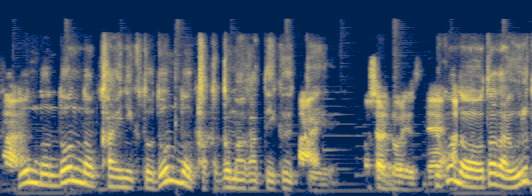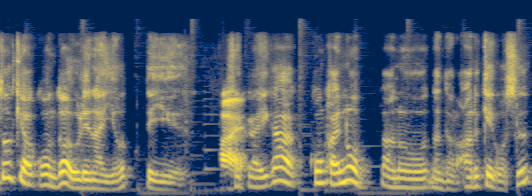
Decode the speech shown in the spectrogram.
はい、どんどんどんどん買いに行くとどんどん価格も上がっていくっていう。はい、おっしゃる通りですね。今度ただ売るときは今度は売れないよっていう世界が今回のあのなんだろうアルケゴス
